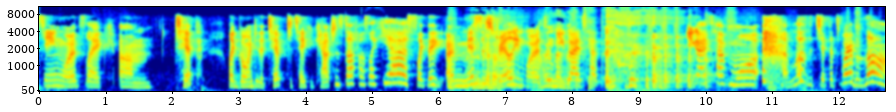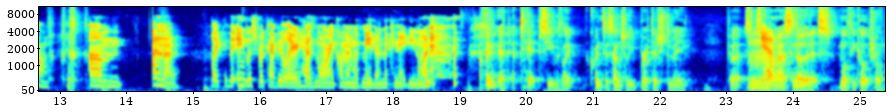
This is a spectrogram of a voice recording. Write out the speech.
seeing words like um, tip, like going to the tip to take your couch and stuff. I was like, yes, like they. I miss Australian words, I and you guys have you guys have more. I love the tip. That's where I belong. Um, I don't know. Like the English vocabulary has more in common with me than the Canadian one. I think a, a tip seems like quintessentially British to me, but so it's Yeah. quite nice to know that it's multicultural.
